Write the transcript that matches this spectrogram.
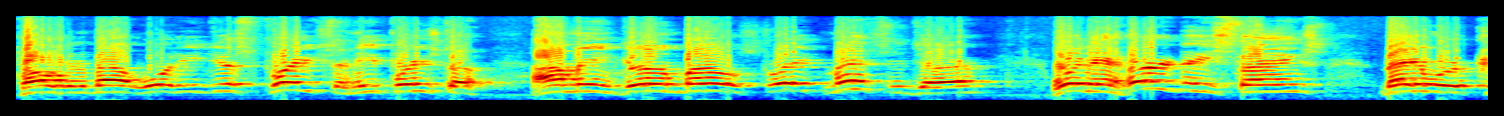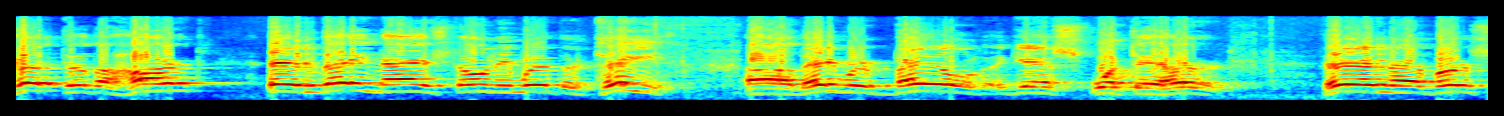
talking about what he just preached, and he preached a, I mean, gun barrel straight message there. When they heard these things, they were cut to the heart, and they gnashed on him with their teeth. Uh, they rebelled against what they heard. In uh, verse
